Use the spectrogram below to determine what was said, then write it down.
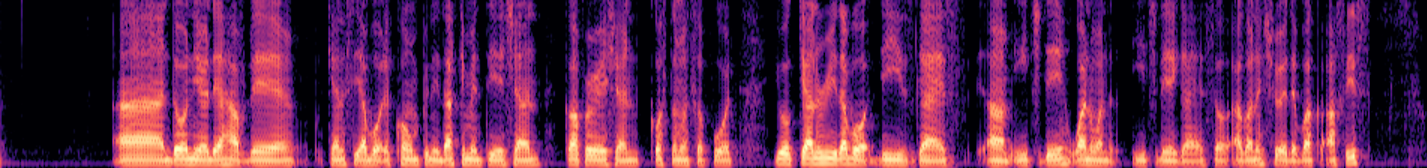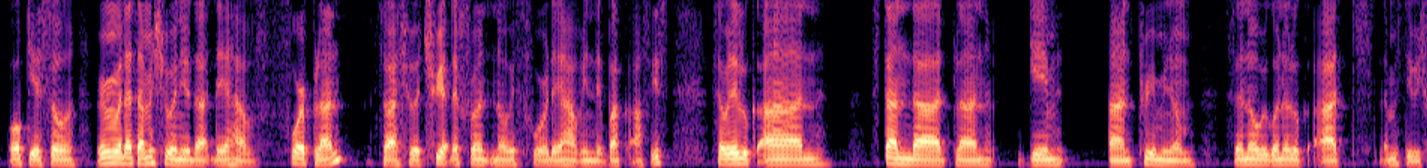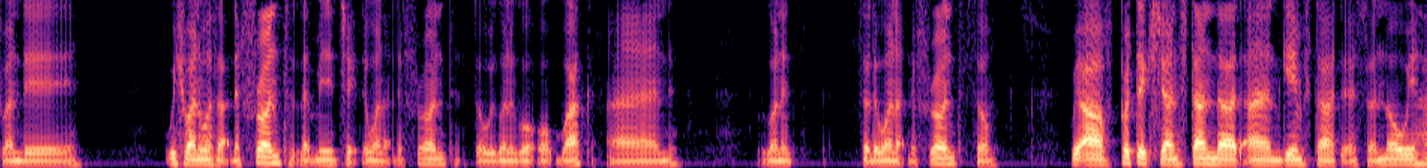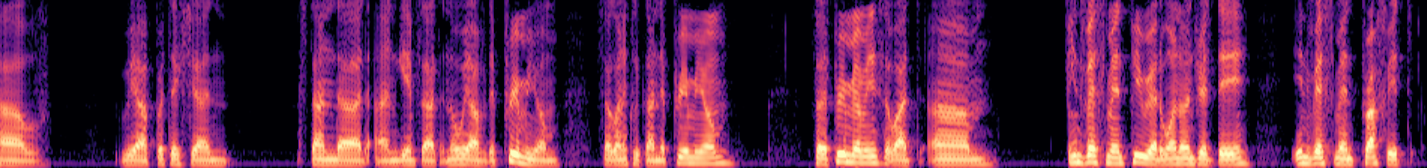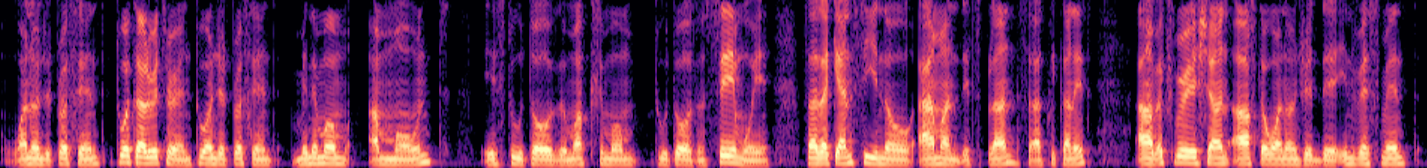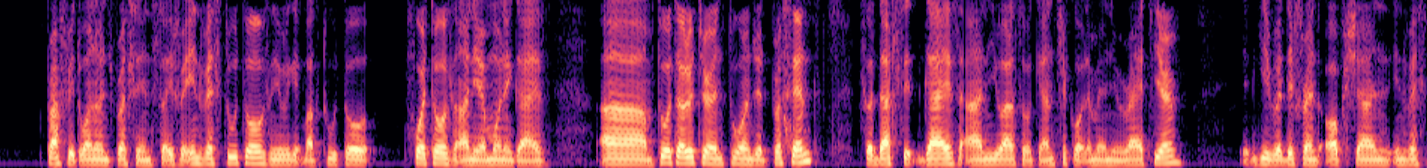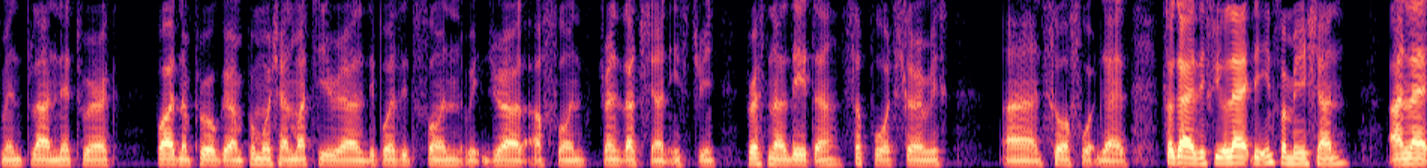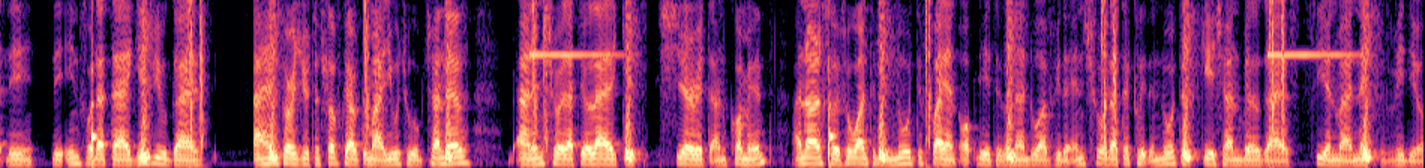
And down here they have the can see about the company documentation cooperation, customer support. You can read about these guys um, each day, one one each day, guys. So I'm gonna show you the back office. Okay, so remember that I'm showing you that they have four plan. So I show three at the front, now it's four they have in the back office. So we look on standard plan, game and premium. So now we're gonna look at let me see which one they which one was at the front. Let me check the one at the front. So we're gonna go up back and we're to so the one at the front. So we have protection standard and game starter. So now we have we have protection standard and game starter. Now we have the premium. So i'm going to click on the premium. So the premium is what? Um investment period 100 day. Investment profit 100% total return 200% minimum amount is 2000 maximum 2000 same way. So as I can see now I'm on this plan so I click on it. Um, expiration after 100 day investment profit 100% so if you invest 2000 you will get back 4000 on your money guys. Um, total return 200%. So that's it guys and you also can check out the menu right here. It gives you different options, investment plan, network, partner program, promotion material, deposit fund, withdrawal of funds, transaction history, personal data, support service, and so forth, guys. So, guys, if you like the information and like the, the info that I give you guys, I encourage you to subscribe to my YouTube channel and ensure that you like it, share it, and comment. And also, if you want to be notified and updated when I do a video, ensure that you click the notification bell, guys. See you in my next video.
